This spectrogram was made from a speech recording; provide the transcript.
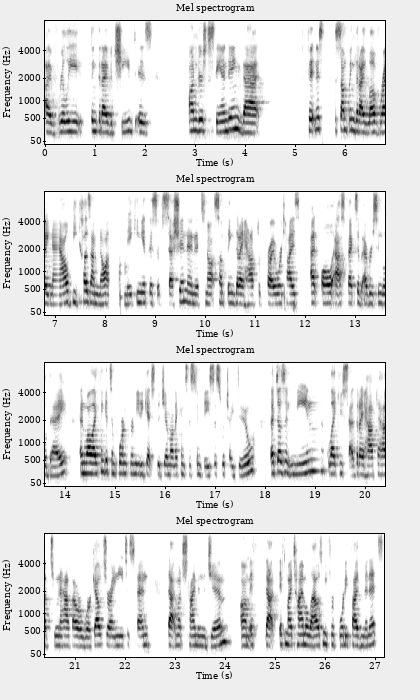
I've really think that I've achieved is understanding that fitness something that I love right now because I'm not making it this obsession and it's not something that I have to prioritize at all aspects of every single day. And while I think it's important for me to get to the gym on a consistent basis, which I do, that doesn't mean, like you said, that I have to have two and a half hour workouts or I need to spend that much time in the gym. Um, if that if my time allows me for 45 minutes,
